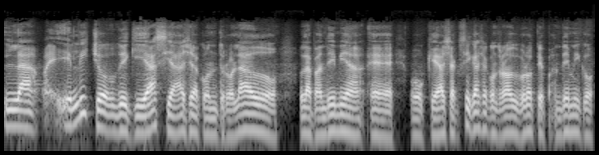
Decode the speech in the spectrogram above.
la, el hecho de que Asia haya controlado la pandemia eh, o que haya, sí, que haya controlado el brote pandémico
